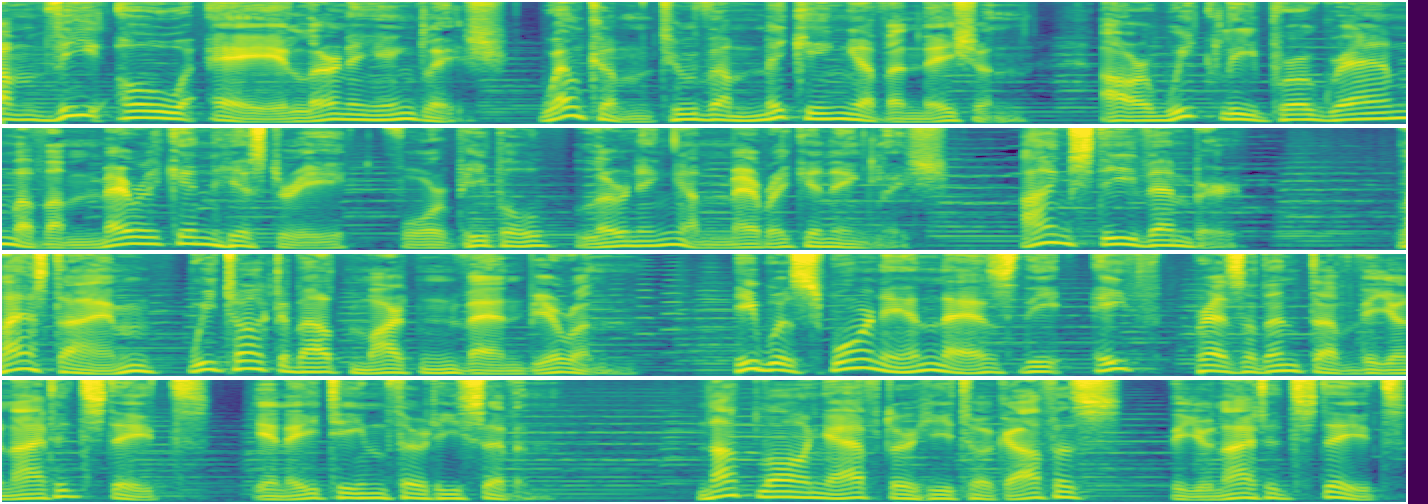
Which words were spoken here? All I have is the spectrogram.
From VOA Learning English, welcome to The Making of a Nation, our weekly program of American history for people learning American English. I'm Steve Ember. Last time, we talked about Martin Van Buren. He was sworn in as the eighth President of the United States in 1837. Not long after he took office, the United States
